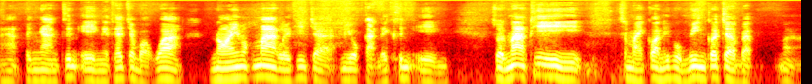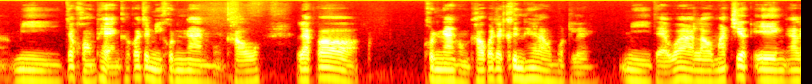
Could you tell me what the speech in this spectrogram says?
นะฮะเป็นงานขึ้นเองเนี่ยแทบจะบอกว่าน้อยมากๆเลยที่จะมีโอกาสได้ขึ้นเอง ส่วนมากที่สมัยก่อนที่ผมวิ่งก็จะแบบมีเจ้าของแผงเขาก็จะมีคนงานของเขา แล้วก็คนงานของเขาก็จะขึ้นให้เราหมดเลย มีแต่ว่าเรามัดเชือกเองอะไร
